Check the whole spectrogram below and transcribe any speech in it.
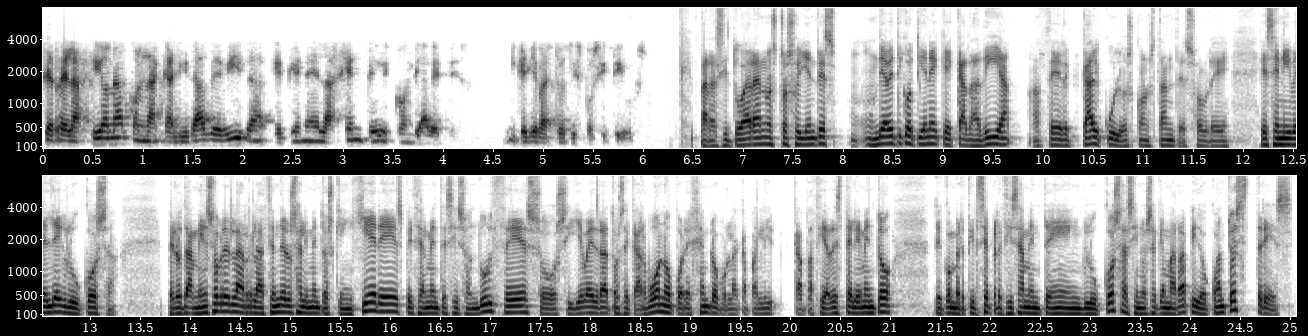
se relaciona con la calidad de vida que tiene la gente con diabetes y que lleva estos dispositivos. Para situar a nuestros oyentes, un diabético tiene que cada día hacer cálculos constantes sobre ese nivel de glucosa, pero también sobre la relación de los alimentos que ingiere, especialmente si son dulces o si lleva hidratos de carbono, por ejemplo, por la capacidad de este elemento de convertirse precisamente en glucosa si no se quema rápido. ¿Cuánto estrés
